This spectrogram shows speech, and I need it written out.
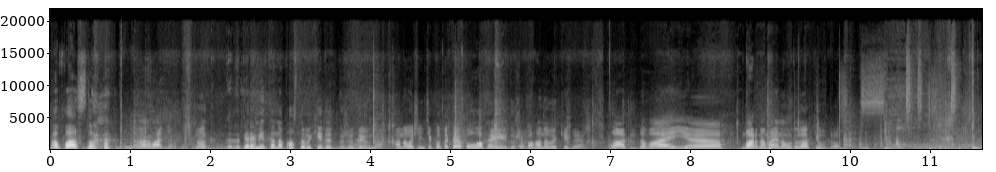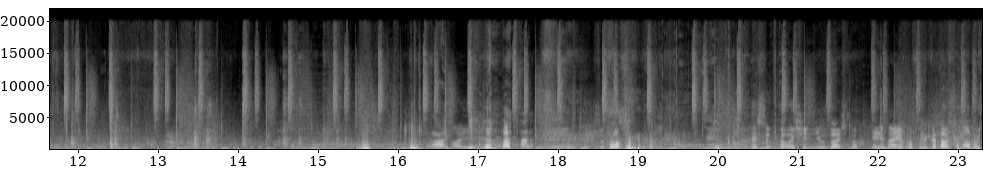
Опасно. Да нормально. Ну, к- пірамідка, вона просто викидає дуже дивно. Вона очень, типу, така полога і дуже погано викидає. Ладно, давай е, бар на мене, от туди кілдроп. Что-то... Что-то очень неудачно. Я не знаю, я просто не катався, мабуть,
